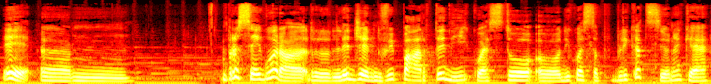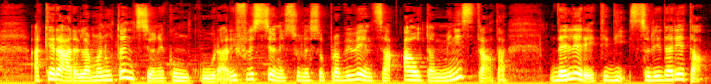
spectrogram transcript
E um, Proseguo leggendovi parte di, questo, uh, di, questa pubblicazione che è Hackerare la manutenzione con cura, riflessioni sulla sopravvivenza autoamministrata delle reti di solidarietà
